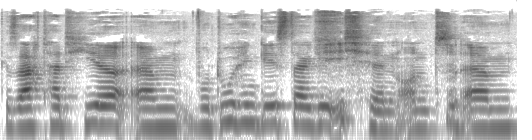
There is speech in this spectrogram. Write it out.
gesagt hat, hier, ähm, wo du hingehst, da gehe ich hin. Und mhm. ähm,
